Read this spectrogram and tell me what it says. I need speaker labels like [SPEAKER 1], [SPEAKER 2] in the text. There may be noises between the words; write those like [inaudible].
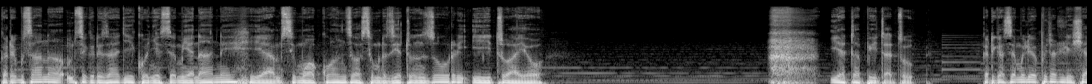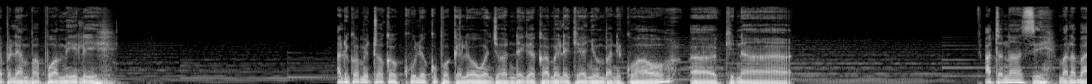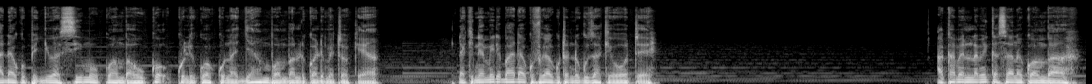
[SPEAKER 1] Karibu sana msikilizaji kwenye sehemu ya nane ya msimu wa kwanza wa simulizi yetu nzuri iitwayo [sighs] Yatapita tu. Katika sehemu iliyopita tulishia pale ambapo Amili alikuwa ametoka kule kupokelewa uwanja wa ndege akawa ameelekea nyumbani kwao uh, kina Atanasi mara baada ya kupigiwa simu kwamba huko kulikuwa kuna jambo ambalo lilikuwa limetokea, lakini Amili baada ya kufika kukuta ndugu zake wote akamelalamika sana kwamba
